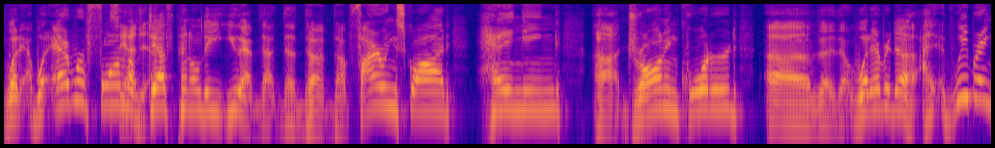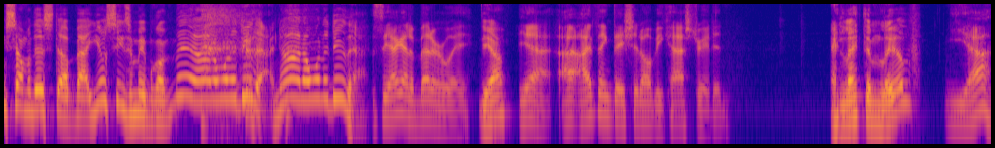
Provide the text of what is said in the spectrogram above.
What, whatever form See, of ju- death penalty you have, the the the, the firing squad, hanging, uh, drawn and quartered, uh, whatever it does. I, if we bring some of this stuff back, you'll see some people going, "Man, I don't want to do that. No, I don't want to do that." See, I got a better way. Yeah, Yeah, I, I think they should all be castrated. and let them live. Yeah,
